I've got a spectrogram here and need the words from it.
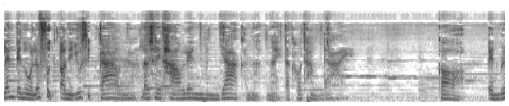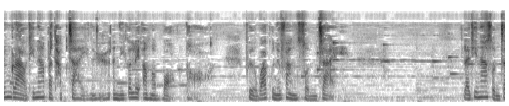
เล่นเปียโนแล้วฝึกตอนอายุสิบเก้านะคะ แล้วใช้เท้าเล่นมันยากขนาดไหน แต่เขาทำได้ ก็เป็นเรื่องราวที่น่าประทับใจนะคะ อันนี้ก็เลยเอามาบอกต่อ เผื่อว่าคุณผู้ฟังสนใจ และที่น่าสนใจ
